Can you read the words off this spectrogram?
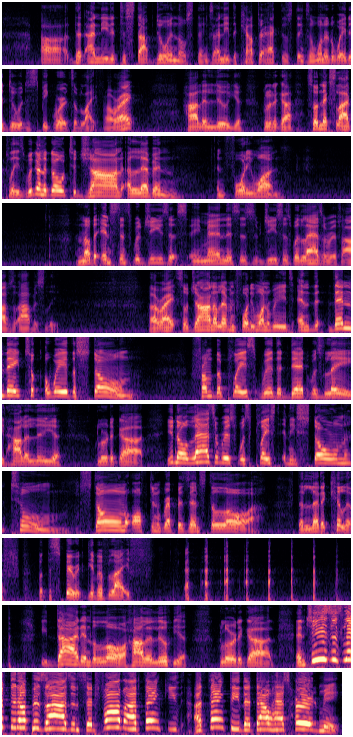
uh, that I needed to stop doing those things. I need to counteract those things. And one of the way to do it is to speak words of life. All right? Hallelujah. Glory to God. So next slide, please. We're going to go to John 11 and 41. Another instance with Jesus. Amen. This is Jesus with Lazarus, obviously. All right. So John 11, 41 reads, And th- then they took away the stone from the place where the dead was laid. Hallelujah. Glory to God. You know, Lazarus was placed in a stone tomb. Stone often represents the law. The letter killeth, but the spirit giveth life. he died in the law. Hallelujah. Glory to God. And Jesus lifted up his eyes and said, Father, I thank you, I thank thee that thou hast heard me.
